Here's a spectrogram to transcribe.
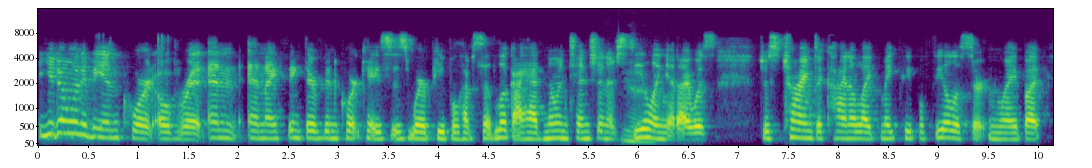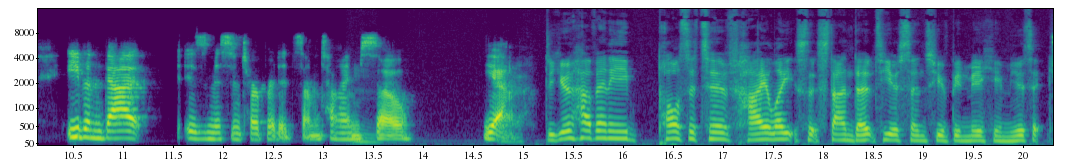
You don't want to be in court over it. And and i think there have been court cases where people have said look i had no intention of stealing yeah. it. I was just trying to kind of like make people feel a certain way. But even that is misinterpreted sometimes mm. so yeah. yeah. Do you have any positive highlights that stand out to you since you've been making music?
